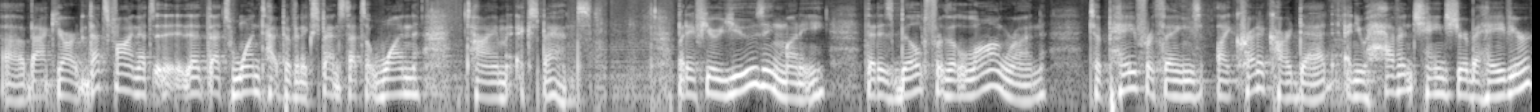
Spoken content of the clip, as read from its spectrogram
uh, backyard. That's fine. That's that, that's one type of an expense. That's a one time expense. But if you're using money that is built for the long run to pay for things like credit card debt and you haven't changed your behavior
